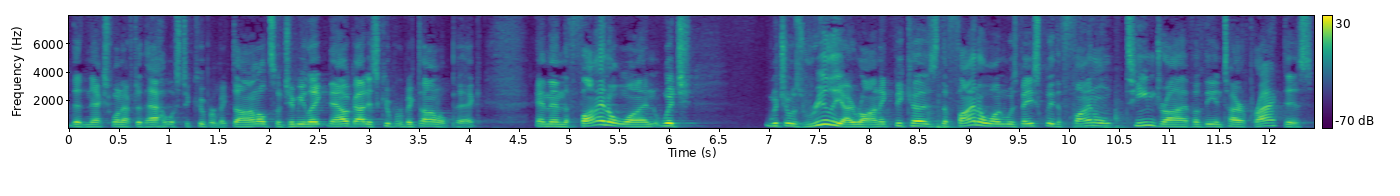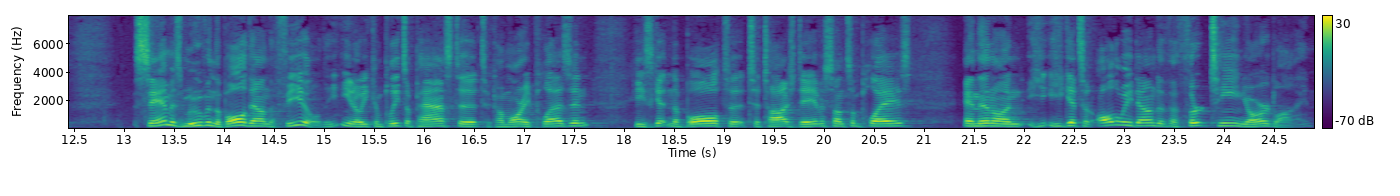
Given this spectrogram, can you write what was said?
The next one after that was to Cooper McDonald. So Jimmy Lake now got his Cooper McDonald pick. And then the final one, which which was really ironic because the final one was basically the final team drive of the entire practice. Sam is moving the ball down the field. He, you know, he completes a pass to, to Kamari Pleasant. He's getting the ball to, to Taj Davis on some plays. And then on he, he gets it all the way down to the 13 yard line.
